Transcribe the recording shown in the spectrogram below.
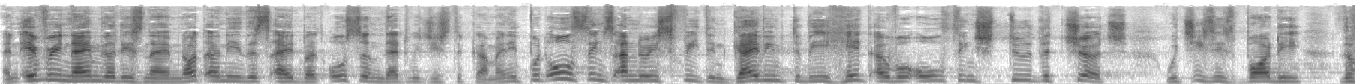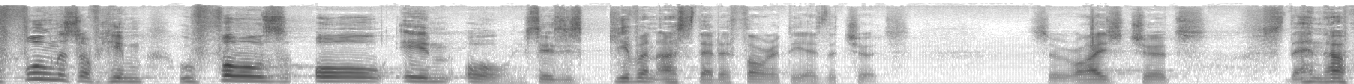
and every name that is named, not only in this age, but also in that which is to come. And he put all things under his feet and gave him to be head over all things to the church, which is his body, the fullness of him who fills all in all. He says he's given us that authority as the church. So rise, church, stand up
